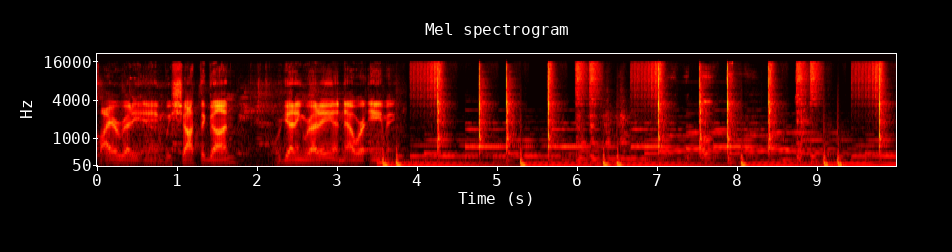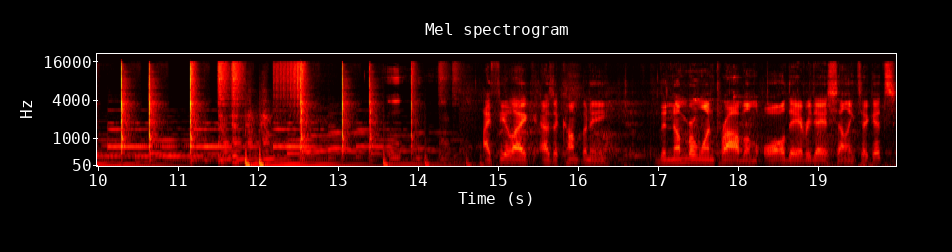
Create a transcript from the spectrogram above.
Fire Ready Aim. We shot the gun. We're getting ready, and now we're aiming. I feel like as a company, the number one problem all day, every day is selling tickets.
